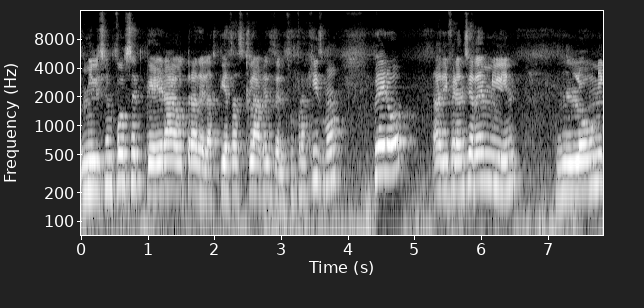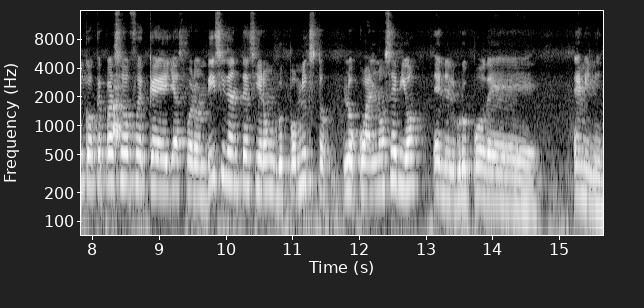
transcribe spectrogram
Millicent Fawcett, que era otra de las piezas claves del sufragismo. Pero, a diferencia de Emily, Lo único que pasó fue que ellas fueron disidentes y era un grupo mixto, lo cual no se vio en el grupo de Emily.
